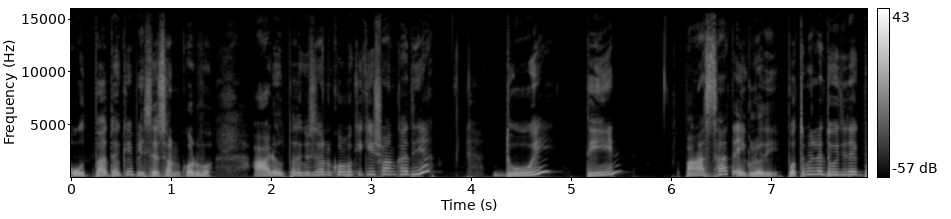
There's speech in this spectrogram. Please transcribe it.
উৎপাদকে বিশ্লেষণ করব। আর উৎপাদক বিশ্লেষণ করব কি কি সংখ্যা দিয়ে? দুই, তিন, পাঁচ, সাত, এগুলো দিয়ে। প্রথমে হলে দুই দিয়ে দেখব।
